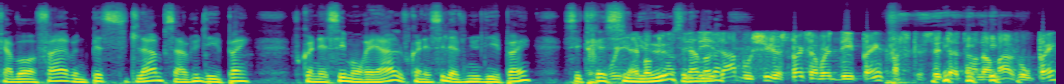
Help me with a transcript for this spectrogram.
qu'elle va faire une piste cyclable sur la rue des Pins. Vous connaissez Montréal, vous connaissez l'avenue des Pins. C'est très Oui, sinueux. C'est dans des Montréal. arbres aussi. J'espère que ça va être des pins parce que c'était en hommage aux pins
